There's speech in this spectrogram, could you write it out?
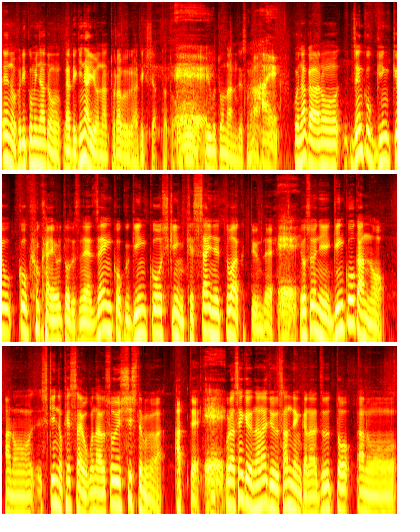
への振り込みなどができないようなトラブルができちゃったということなんですが、はい、これなんかあの全国銀行協会によるとですね全国銀行資金決済ネットワークっていうんで要するに銀行間のあの資金の決済を行うそういうシステムがあって、これは1973年からずっとあの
